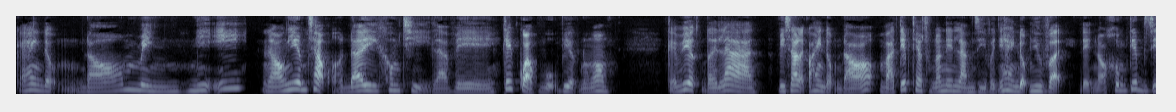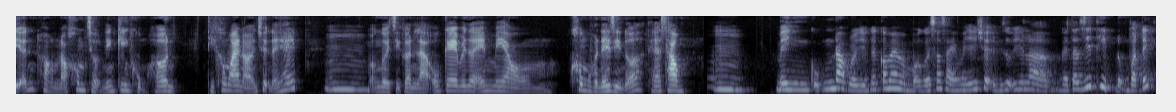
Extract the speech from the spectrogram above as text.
cái hành động đó mình nghĩ nó nghiêm trọng ở đây không chỉ là về kết quả của vụ việc đúng không cái việc đấy là vì sao lại có hành động đó và tiếp theo chúng ta nên làm gì với những hành động như vậy để nó không tiếp diễn hoặc nó không trở nên kinh khủng hơn thì không ai nói đến chuyện đấy hết ừ. mọi người chỉ cần là ok bây giờ em mèo không có vấn đề gì nữa thế là xong ừ. mình cũng đọc được những cái comment mà mọi người so sánh với những chuyện ví dụ như là người ta giết thịt động vật ấy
